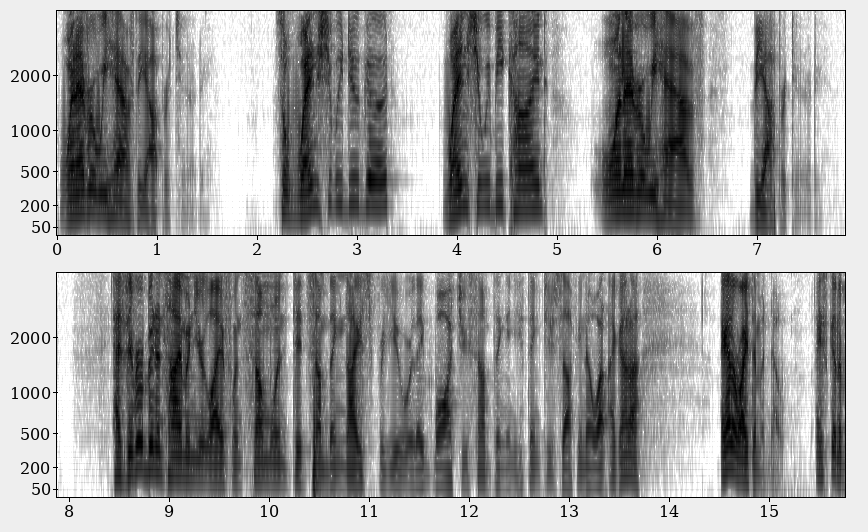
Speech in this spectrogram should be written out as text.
whenever we have the opportunity. So, when should we do good? When should we be kind? whenever we have the opportunity. Has there ever been a time in your life when someone did something nice for you or they bought you something and you think to yourself, you know what, I gotta, I gotta write them a note. I just gotta,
